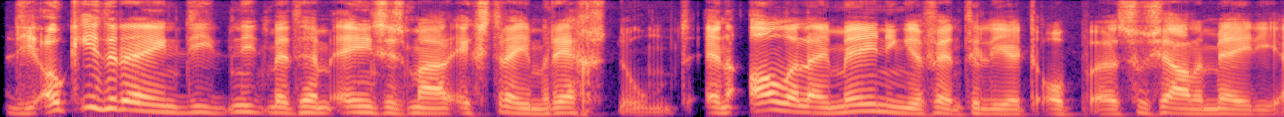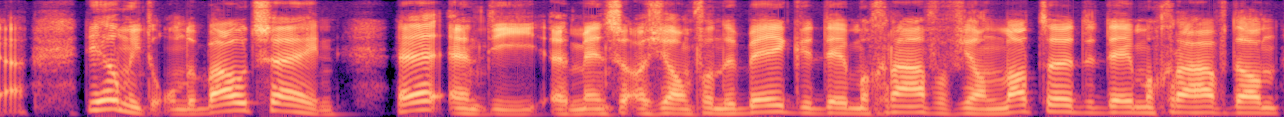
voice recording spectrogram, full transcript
Die ook iedereen die het niet met hem eens is, maar extreem rechts noemt. En allerlei meningen ventileert op uh, sociale media, die helemaal niet onderbouwd zijn. Hè? En die uh, mensen als Jan van der Beek, de demograaf, of Jan Latte, de demograaf, dan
